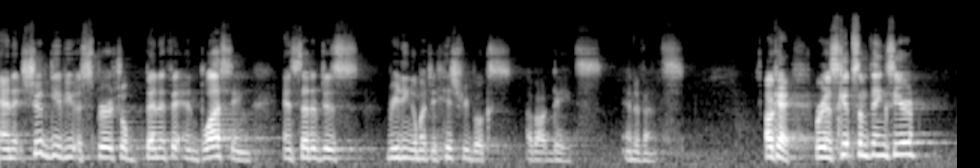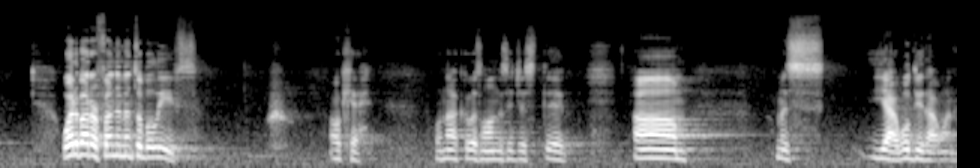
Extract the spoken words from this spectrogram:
and it should give you a spiritual benefit and blessing instead of just reading a bunch of history books about dates and events. Okay, we're going to skip some things here. What about our fundamental beliefs? Okay will not go as long as it just did. Um, yeah, we'll do that one.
